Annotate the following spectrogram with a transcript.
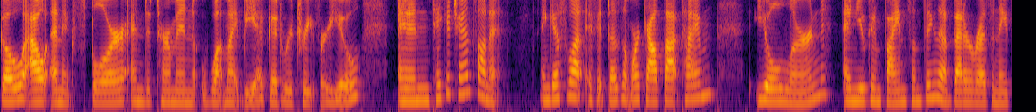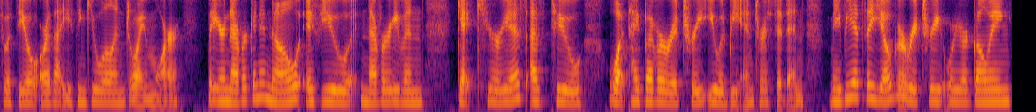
Go out and explore and determine what might be a good retreat for you and take a chance on it. And guess what? If it doesn't work out that time, you'll learn and you can find something that better resonates with you or that you think you will enjoy more. But you're never going to know if you never even get curious as to what type of a retreat you would be interested in. Maybe it's a yoga retreat where you're going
